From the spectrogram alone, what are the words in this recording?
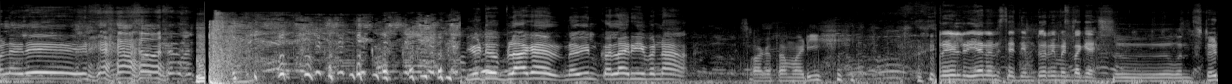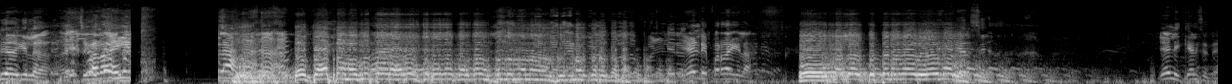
ಒಳ್ಳೆ ಯೂಟ್ಯೂಬ್ ಬ್ಲಾಗರ್ ನವೀನ್ ಕೊಲ್ಲಾರಿ ಬಣ್ಣ ಸ್ವಾಗತ ಮಾಡಿ. ಹೇಳ್ರಿ ಏನ್ ಅನಿಸ್ತೈತಿ ನಿಮ್ ಟೂರ್ನಿಮೆಂಟ್ ಬಗ್ಗೆ? ಒಂದು ಸ್ಟಡಿ ಆಗಿಲ್ಲ. ಕ್ಯಾಪ್ಟನ್ ಅಜಿತ್ ಅವರು ಆದಷ್ಟು ಬೇಗ ಕರ್ಕೊಂಡು ಬಂದು ನನ್ನ ಇದು ಮಾಡ್ಕೊಬೇಕಪ್ಪ. ಹೇಳಿ ಪರವಾಗಿಲ್ಲ. ತಿಪ್ಪಣ್ಣನವರು ಹೇಳ್ತಾರೆ ಹೇಳಿ ಕೇಳಿಸಿದೆ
